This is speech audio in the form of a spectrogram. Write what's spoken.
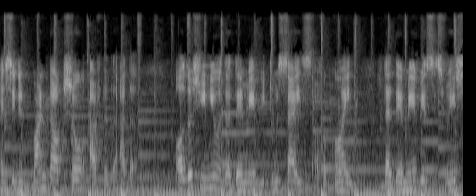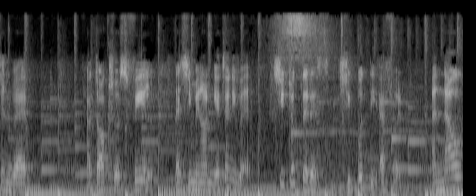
and she did one talk show after the other. Although she knew that there may be two sides of a coin, that there may be a situation where her talk shows fail, that she may not get anywhere, she took the risk, she put the effort, and now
